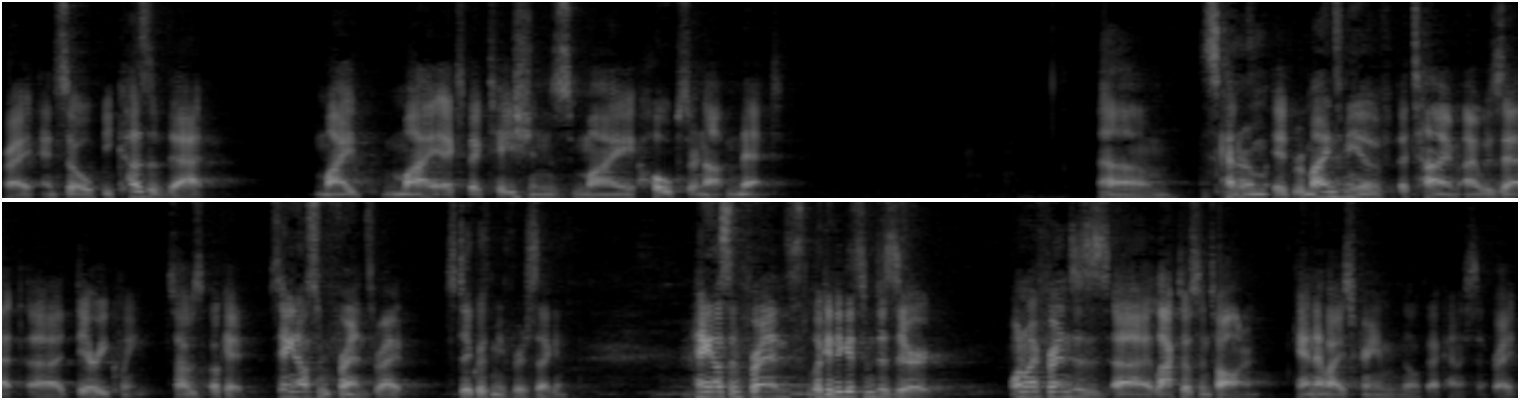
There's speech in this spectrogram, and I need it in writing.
Right? And so, because of that, my, my expectations, my hopes are not met. Um, this kind of it reminds me of a time I was at uh, Dairy Queen. So I was okay, was hanging out with some friends, right? Stick with me for a second. Hanging out with some friends, looking to get some dessert. One of my friends is uh, lactose intolerant, can't have ice cream, milk, that kind of stuff, right?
